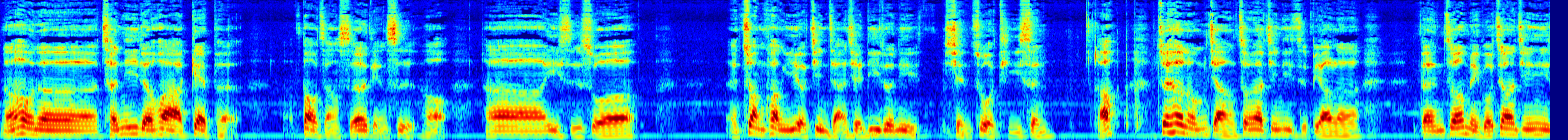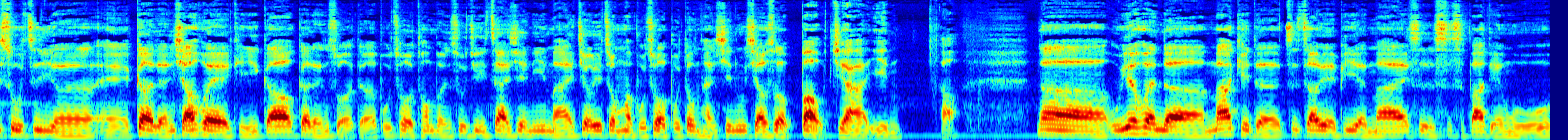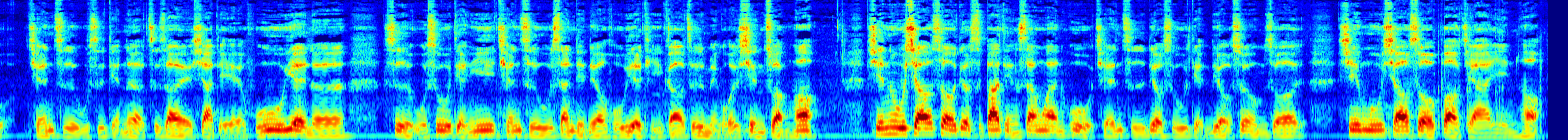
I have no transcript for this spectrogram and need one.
然后呢，成衣的话 Gap 暴涨十二点四，哈，他意思说。呃，状况也有进展，而且利润率显著提升。好，最后呢，我们讲重要经济指标呢。本周美国重要经济数据呢，诶，个人消费提高，个人所得不错，通膨数据再现阴霾，就业状况不错，不动产新屋销售报佳音。好，那五月份的 market 的制造业 PMI 是四十八点五，前值五十点二，制造业下跌，服务业呢？是五十五点一，前值五三点六，服务业提高，这是美国的现状哈。新屋销售六十八点三万户，前值六十五点六，所以我们说新屋销售报佳音哈。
